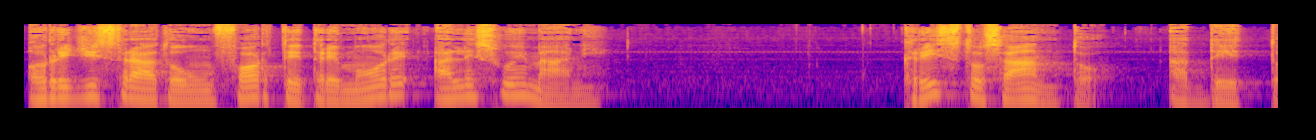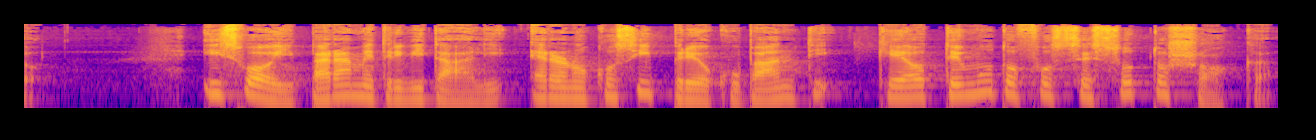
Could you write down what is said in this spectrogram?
Ho registrato un forte tremore alle sue mani. Cristo santo, ha detto. I suoi parametri vitali erano così preoccupanti che ho temuto fosse sotto shock.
